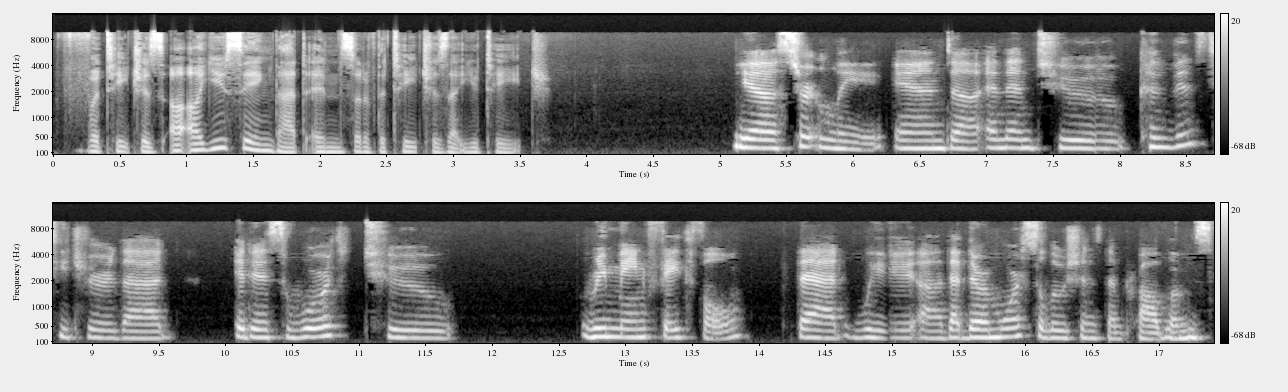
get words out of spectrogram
for teachers. Are, are you seeing that in sort of the teachers that you teach? Yeah, certainly. And uh, and then to convince teacher that it is worth to remain faithful, that we uh, that there are more solutions than problems.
